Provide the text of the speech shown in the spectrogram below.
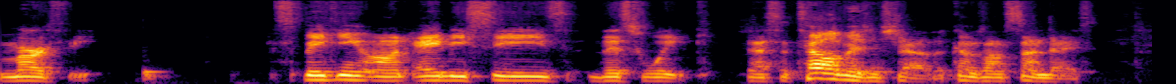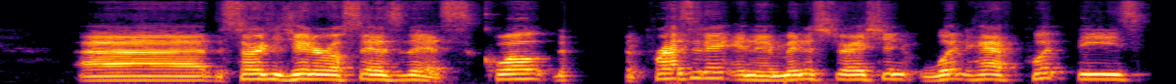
Murthy speaking on ABC's This Week. That's a television show that comes on Sundays. Uh, the Surgeon General says this quote, the president and the administration wouldn't have put these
